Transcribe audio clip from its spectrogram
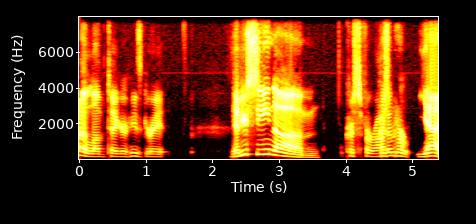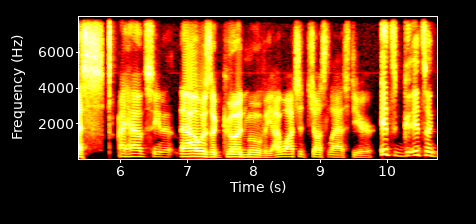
I love Tigger. He's great. have you seen um Christopher Robin. Christopher? Yes, I have seen it. that was a good movie. I watched it just last year. It's it's a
